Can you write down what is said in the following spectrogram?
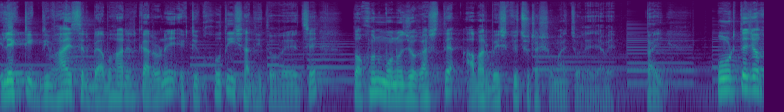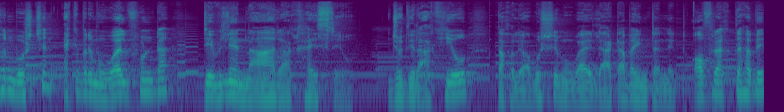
ইলেকট্রিক ডিভাইসের ব্যবহারের কারণে একটি ক্ষতি সাধিত হয়েছে, তখন মনোযোগ আসতে আবার বেশ কিছুটা সময় চলে যাবে। তাই পড়তে যখন বসছেন, একেবারে মোবাইল ফোনটা টেবিলে না রাখাই শ্রেয়। যদি রাখিও, তাহলে অবশ্যই মোবাইল ডাটা বা ইন্টারনেট অফ রাখতে হবে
